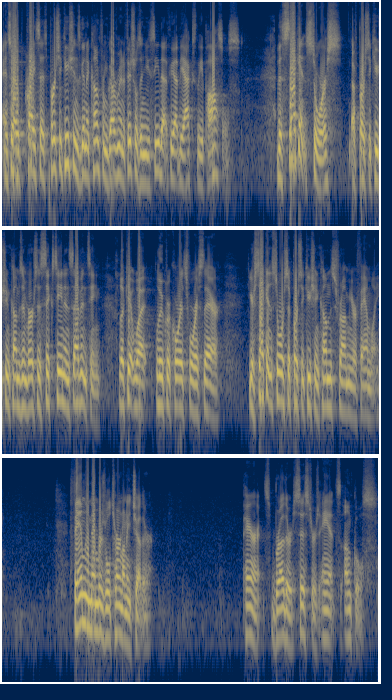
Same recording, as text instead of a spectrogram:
And so Christ says persecution is going to come from government officials, and you see that throughout the Acts of the Apostles. The second source of persecution comes in verses 16 and 17. Look at what Luke records for us there. Your second source of persecution comes from your family. Family members will turn on each other parents, brothers, sisters, aunts, uncles,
